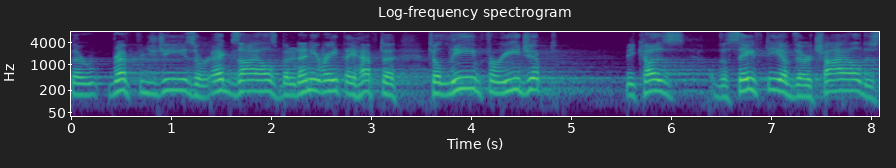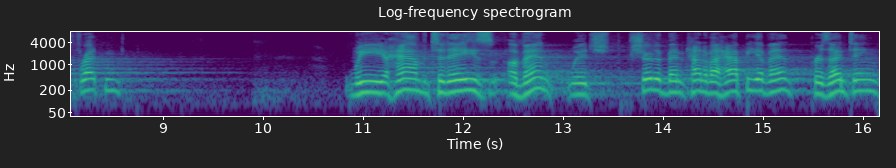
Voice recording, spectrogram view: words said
They're refugees or exiles, but at any rate, they have to, to leave for Egypt because the safety of their child is threatened. We have today's event, which should have been kind of a happy event, presenting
